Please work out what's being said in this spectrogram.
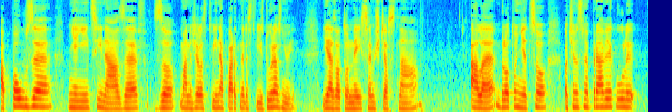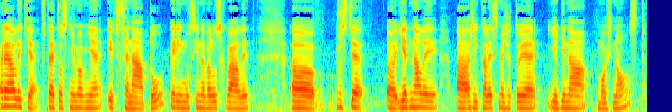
a pouze měnící název z manželství na partnerství. Zdůrazňuji, já za to nejsem šťastná, ale bylo to něco, o čem jsme právě kvůli realitě v této sněmovně i v Senátu, který musí novelu schválit, eh, prostě eh, jednali a říkali jsme, že to je jediná možnost.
